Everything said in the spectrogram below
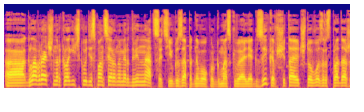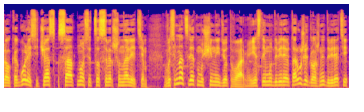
А, главврач наркологического диспансера номер 12 Юго-Западного округа Москвы Олег Зыков считает, что возраст продажи алкоголя сейчас соотносится с совершеннолетием. В 18 лет мужчина идет в армию. Если ему доверяют оружие, должны доверять и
